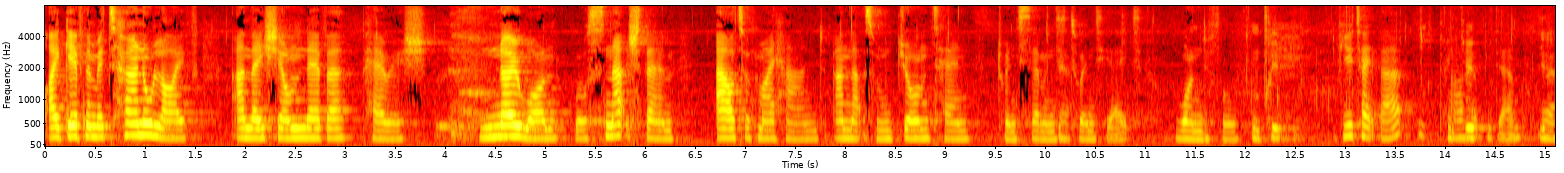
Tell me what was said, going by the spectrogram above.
I give them eternal life, and they shall never perish. No one will snatch them out of my hand. And that's from John 10 27 yeah. to 28. Wonderful. If If you take that, Thank I'll you. help you down. Yeah.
